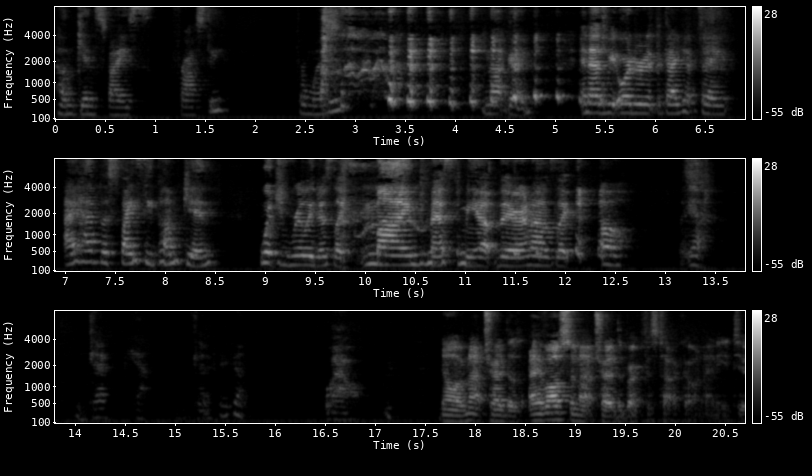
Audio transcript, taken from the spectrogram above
pumpkin spice frosty from Wendy's. not good. And as we ordered it, the guy kept saying, "I have the spicy pumpkin," which really just like mind messed me up there. And I was like, "Oh, yeah, Okay. Yeah. Okay. there you go." Wow. No, I've not tried those. I have also not tried the breakfast taco, and I need to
